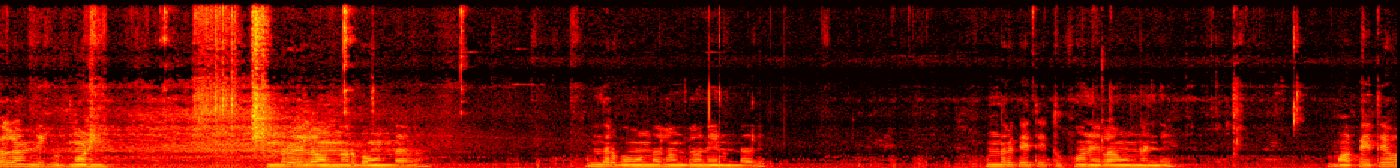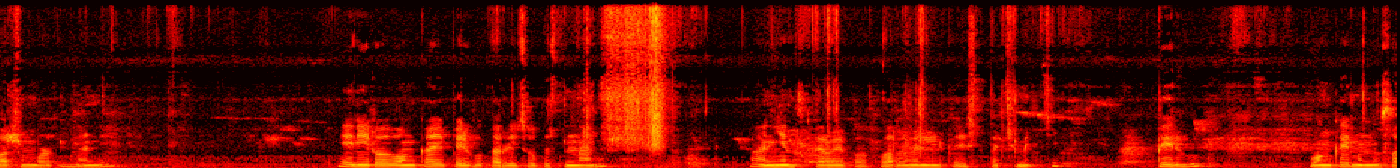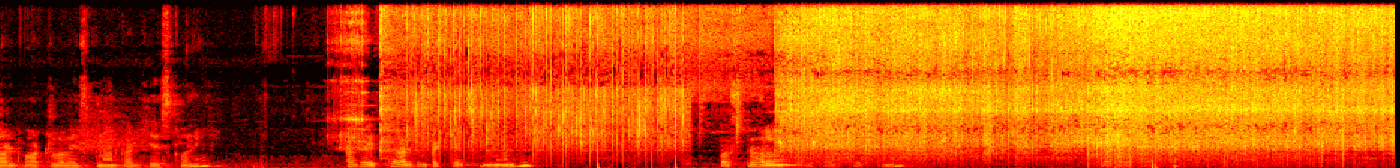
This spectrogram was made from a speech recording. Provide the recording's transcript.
Hello అండి good morning. అందరూ ఎలా ఉన్నారు? బాగుండాలా? అందరూ బాగుండాలి అందులో నేను ఉండాలి. అందరికైతే తుఫాన్ ఎలా ఉందండి? మాకైతే వర్షం పడుతుందండి. నేను ఈరోజు వంకాయ పెరుగు కర్రీ చూపిస్తున్నాను. ఆనియన్స్ కరివేపాకు అల్లం వెల్లుల్లి పేస్ట్ పచ్చిమిర్చి పెరుగు వంకాయ ముందు సాల్ట్ వాటర్లో వేసుకున్నాను కట్ చేసుకొని. అదైతే అల్లం పెట్టేసుకున్నాను ఫస్ట్ అల్లం వెల్లుల్లి తర్వాత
